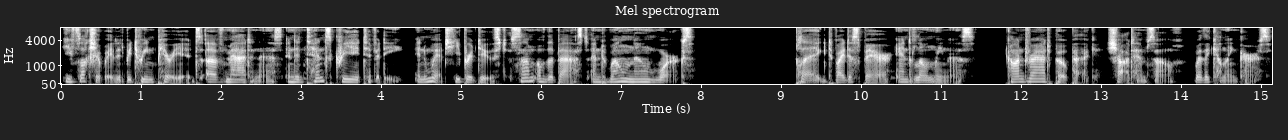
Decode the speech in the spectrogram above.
He fluctuated between periods of madness and intense creativity, in which he produced some of the best and well known works. Plagued by despair and loneliness, Konrad Popek shot himself with a killing curse.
